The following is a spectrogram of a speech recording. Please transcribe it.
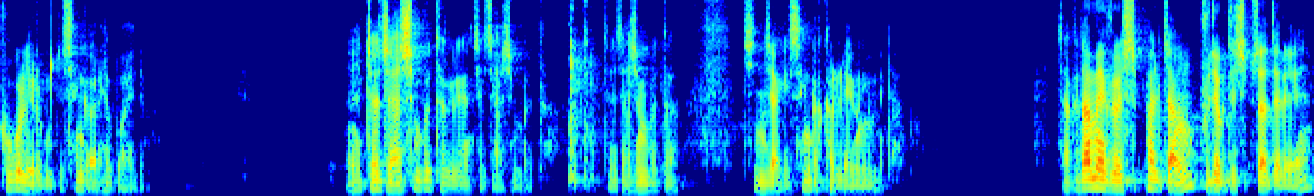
그걸 여러분들 생각을 해봐야 됩니다. 네, 저 자신부터 그래요. 제 자신부터. 제 자신부터 진지하게 생각할 내용입니다. 자, 그 다음에 그 18장 9절부터 14절에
